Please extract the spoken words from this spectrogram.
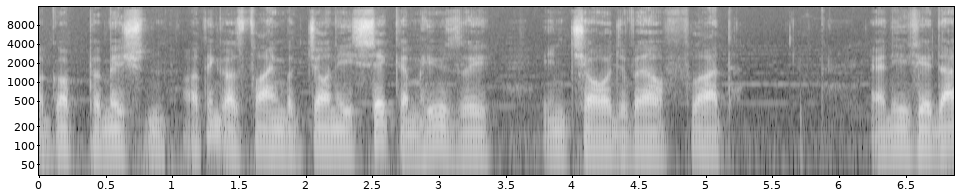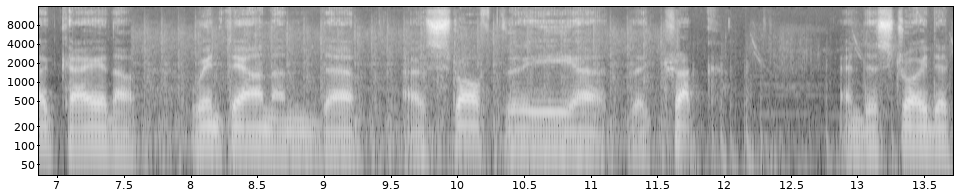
I got permission. I think I was flying with Johnny Seckham. He was the in charge of our flight and he said okay and I went down and uh, uh, strafed the, uh, the truck and destroyed it.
